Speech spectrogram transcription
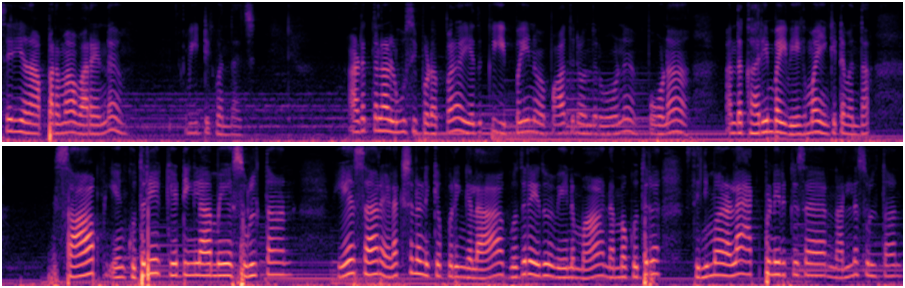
சரி நான் அப்புறமா வரேன்னு வீட்டுக்கு வந்தாச்சு. அடுத்த நாள் ஊசி போடப்ப எதுக்கு இப்போயும் நம்ம பார்த்துட்டு வந்துடுவோன்னு போனால் அந்த கரீம்பாய் வேகமாக என்கிட்ட வந்தான். சாப் என் குதிரையை கேட்டிங்களாமே சுல்தான். ஏன் சார் எலெக்ஷனில் நிற்க போகிறீங்களா குதிரை எதுவும் வேணுமா? நம்ம குதிரை சினிமாலலாம் ஆக்ட் பண்ணியிருக்கு சார். நல்ல சுல்தான்.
